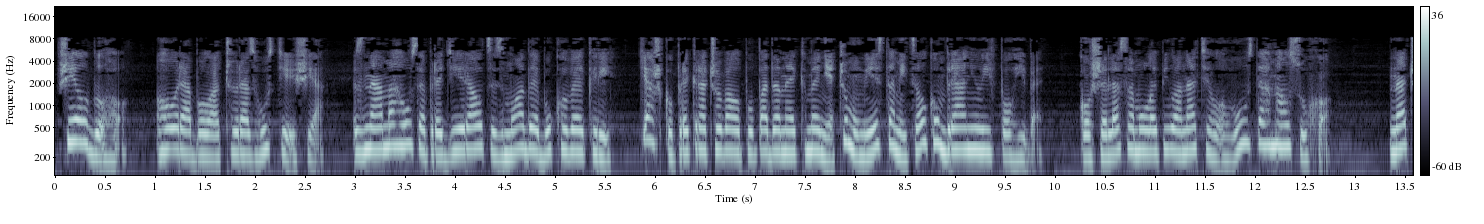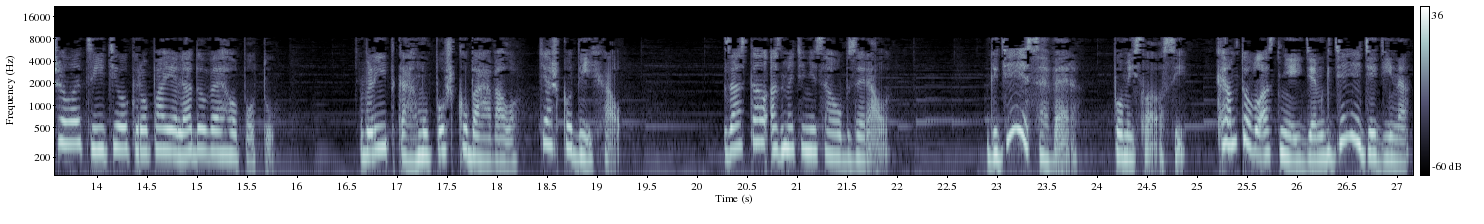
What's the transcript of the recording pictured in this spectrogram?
Šiel dlho. Hora bola čoraz hustejšia. S námahou sa predieral cez mladé bukové kry. Ťažko prekračoval popadané kmene, čo mu miestami celkom bránili v pohybe. Košeľa sa mu lepila na telo, v ústach mal sucho. Na čele cítil kropaje ľadového potu. V lítkach mu pošklbávalo, ťažko dýchal. Zastal a zmetene sa obzeral. Kde je sever? pomyslel si. Kam to vlastne idem? Kde je dedina?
